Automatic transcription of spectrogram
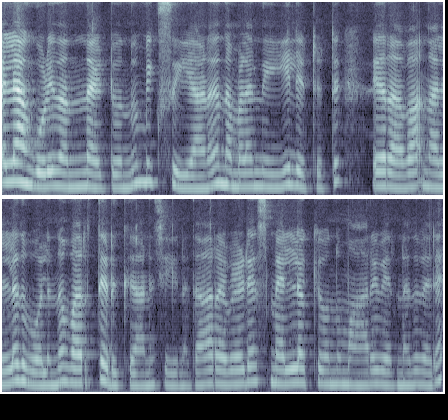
എല്ലാം കൂടി നന്നായിട്ടൊന്ന് മിക്സ് ചെയ്യുകയാണ് നമ്മളെ നെയ്യിലിട്ടിട്ട് ഈ റവ നല്ലതുപോലെ ഒന്ന് വറുത്തെടുക്കുകയാണ് ചെയ്യുന്നത്. ആ റവയുടെ സ്മെല്ലൊക്കെ ഒന്ന് മാറി വരുന്നത് വരെ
